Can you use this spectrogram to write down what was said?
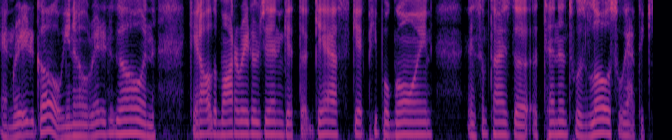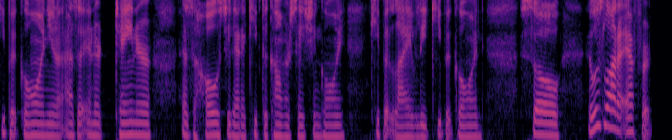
and ready to go, you know, ready to go and get all the moderators in, get the guests, get people going. And sometimes the attendance was low, so we have to keep it going. You know, as an entertainer, as a host, you got to keep the conversation going, keep it lively, keep it going. So it was a lot of effort.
